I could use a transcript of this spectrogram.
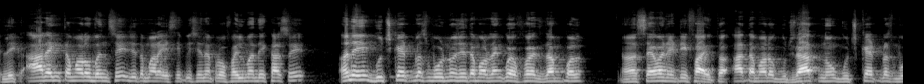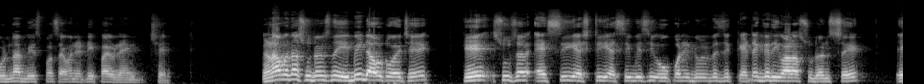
એટલે આ રેન્ક તમારો બનશે, જે તમારા એસીપીસીના પ્રોફાઇલમાં દેખાશે અને ગુજકેટ પ્લસ બોર્ડનો જે તમારો રેન્ક હોય for example seven eighty five તો આ તમારો ગુજરાતનો ગુજકેટ પ્લસ બોર્ડના બેઝ પર સેવન એટી ફાઈવ રેન્ક છે. ઘણા બધા સ્ટુડન્ટ્સને એ બી ડાઉટ હોય છે કે શું sir SC ST SCBC open individual જે કેટેગરીવાળા સ્ટુડન્ટ્સ છે, એ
